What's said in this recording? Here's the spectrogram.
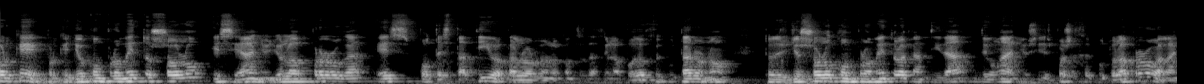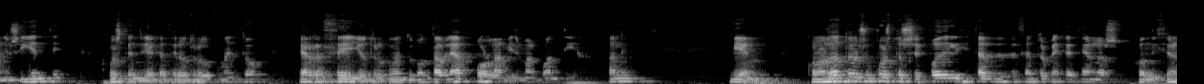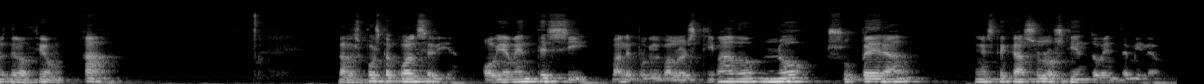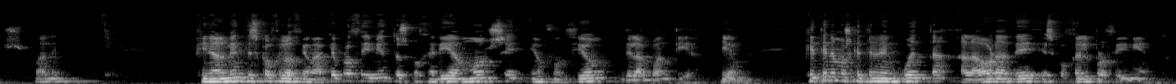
¿Por qué? Porque yo comprometo solo ese año. Yo la prórroga es potestativa para el órgano de contratación. La puedo ejecutar o no. Entonces yo solo comprometo la cantidad de un año. Si después ejecuto la prórroga al año siguiente, pues tendría que hacer otro documento RC y otro documento contable A por la misma cuantía. ¿Vale? Bien, con los datos del supuesto se puede licitar desde el centro penitenciario en las condiciones de la opción A. La respuesta ¿cuál sería? Obviamente sí, ¿vale? Porque el valor estimado no supera, en este caso, los 120.000 euros, ¿vale? Finalmente escoge la opción A. ¿Qué procedimiento escogería Monse en función de la cuantía? Bien, ¿qué tenemos que tener en cuenta a la hora de escoger el procedimiento?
